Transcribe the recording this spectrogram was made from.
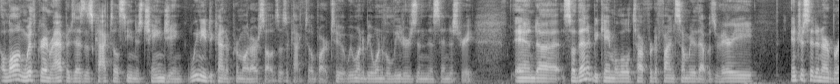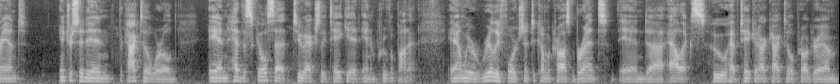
along with Grand Rapids as this cocktail scene is changing, we need to kind of promote ourselves as a cocktail bar too. We want to be one of the leaders in this industry, and uh, so then it became a little tougher to find somebody that was very interested in our brand, interested in the cocktail world, and had the skill set to actually take it and improve upon it. And we were really fortunate to come across Brent and uh, Alex, who have taken our cocktail program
